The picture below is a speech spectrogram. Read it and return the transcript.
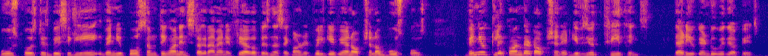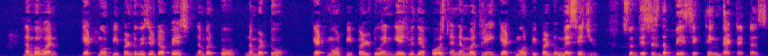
Boost post is basically when you post something on Instagram, and if you have a business account, it will give you an option of boost post. When you click on that option, it gives you three things that you can do with your page. Number one, get more people to visit your page. Number two, number two, get more people to engage with your post, and number three, get more people to message you. So this is the basic thing that it does.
